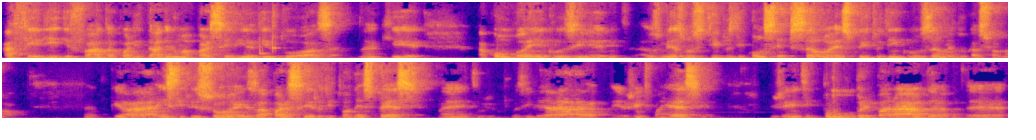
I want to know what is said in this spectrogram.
aferir de fato a qualidade de uma parceria virtuosa, né? que acompanhe, inclusive, os mesmos tipos de concepção a respeito de inclusão educacional. Né? Porque há instituições, há parceiros de toda espécie, né? Inclusive, há, a gente conhece gente pouco preparada, é,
